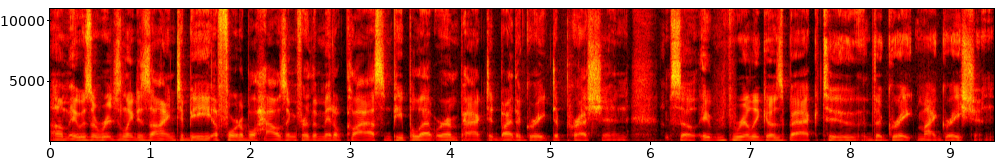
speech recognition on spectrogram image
Um, it was originally designed to be affordable housing for the middle class and people that were impacted by the Great Depression. So it really goes back to the Great Migration.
